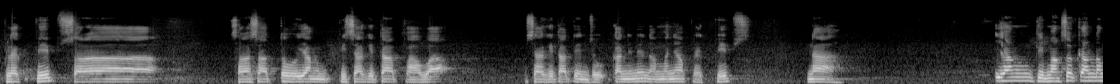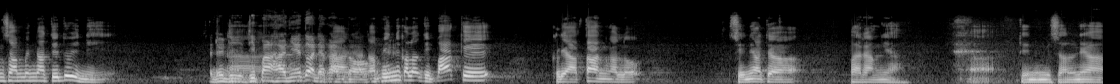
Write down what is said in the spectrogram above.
Black Pips salah salah satu yang bisa kita bawa bisa kita tunjukkan ini namanya Black Pips. Nah, yang dimaksud kantong samping tadi itu ini. Jadi di, di pahanya itu ada Nah, kantong. tapi ini kalau dipakai kelihatan kalau sini ada barangnya. Nah, ini misalnya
